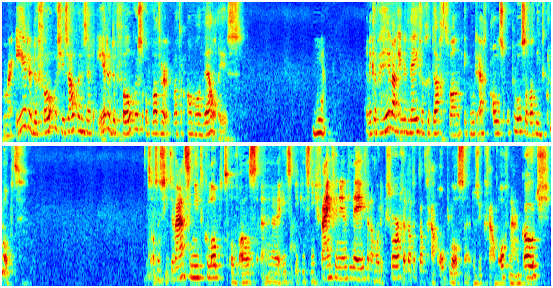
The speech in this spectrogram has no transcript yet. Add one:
maar eerder de focus, je zou kunnen zeggen, eerder de focus op wat er, wat er allemaal wel is. Ja. En ik heb heel lang in het leven gedacht van, ik moet eigenlijk alles oplossen wat niet klopt. Dus als een situatie niet klopt of als uh, iets, ik iets niet fijn vind in het leven, dan moet ik zorgen dat ik dat ga oplossen. Dus ik ga of naar een coach,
